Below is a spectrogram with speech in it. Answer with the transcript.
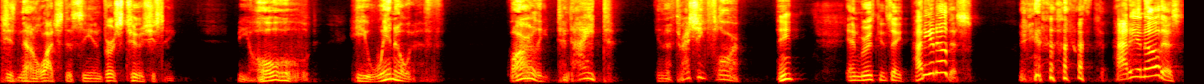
she's now watch this scene in verse two, she's saying, Behold, he winnoweth barley tonight in the threshing floor. See? And Ruth can say, How do you know this? How do you know this?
